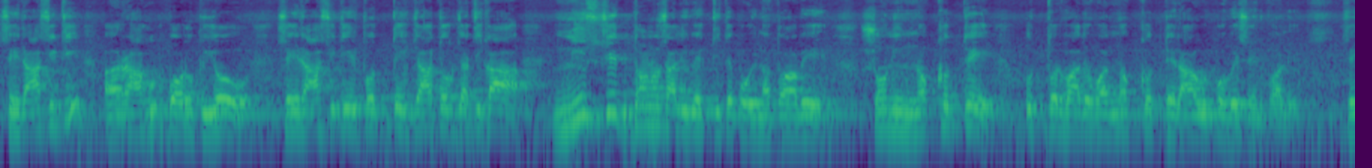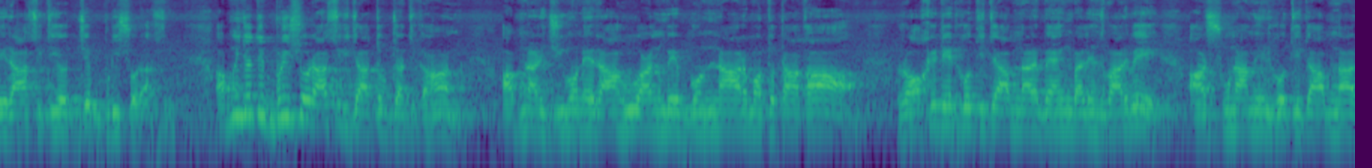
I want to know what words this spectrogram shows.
সেই রাশিটি রাহুর বড় প্রিয়। সেই রাশিটির প্রত্যেক জাতক জাতিকা নিশ্চিত ধনশালী ব্যক্তিতে পরিণত হবে। শনির নক্ষত্রে, উত্তর ভাদ্রপদ নক্ষত্রে রাহুর প্রবেশের ফলে। সেই রাশিটি হচ্ছে বৃষ রাশি। আপনি যদি বৃষ রাশির জাতক জাতিকা হন আপনার জীবনে রাহু আনবে, বন্যার মতো টাকা। রকেটের গতিতে আপনার ব্যাংক ব্যালেন্স বাড়বে আর সুনামির গতিতে আপনার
